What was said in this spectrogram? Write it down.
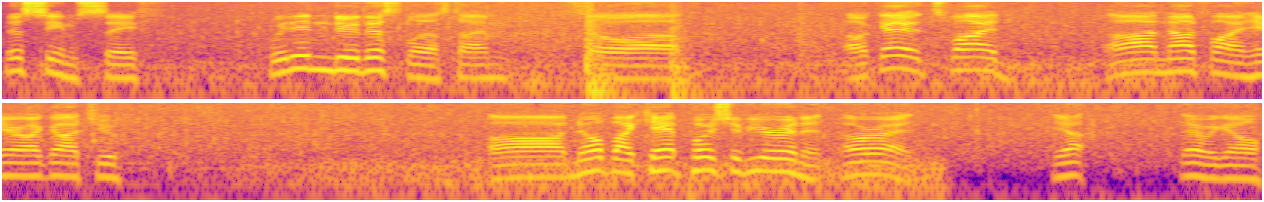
This seems safe. We didn't do this last time, so uh, okay, it's fine. Uh, not fine. Here, I got you. Uh, nope, I can't push if you're in it. All right. Yeah, there we go.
